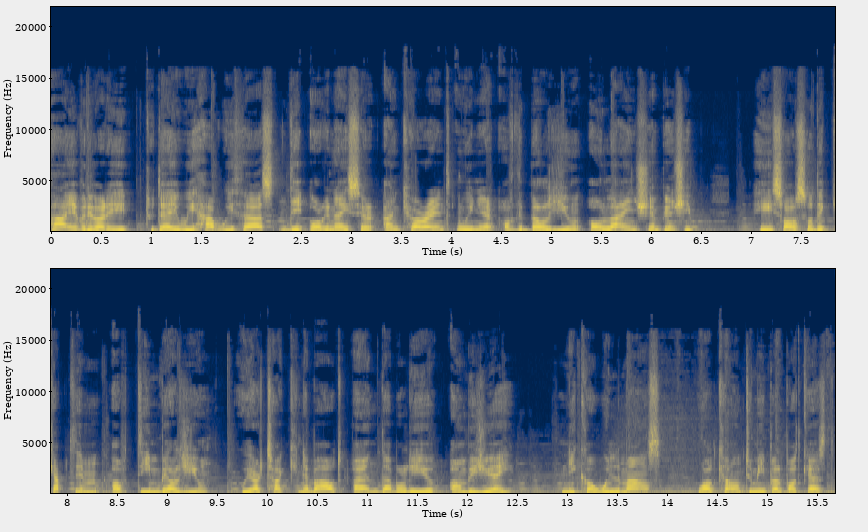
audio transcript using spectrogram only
Hi everybody, today we have with us the organizer and current winner of the Belgium Online Championship. He is also the captain of Team Belgium. We are talking about NW on BGA. Nico Wellemans, welcome to Meeple Podcast.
